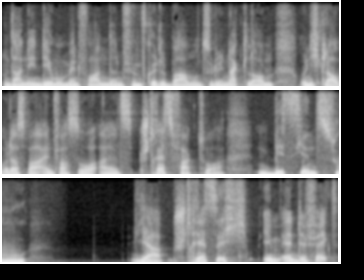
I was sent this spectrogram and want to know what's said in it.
dann in dem Moment vorhandenen Fünfgürtelbarm und zu den Nacktlauben. Und ich glaube, das war einfach so als Stressfaktor ein bisschen zu ja, stressig im Endeffekt,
